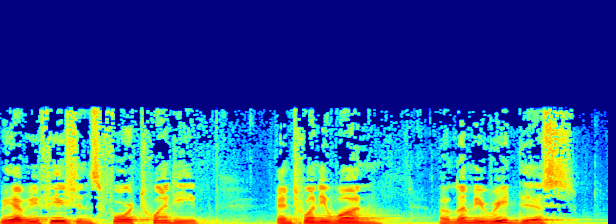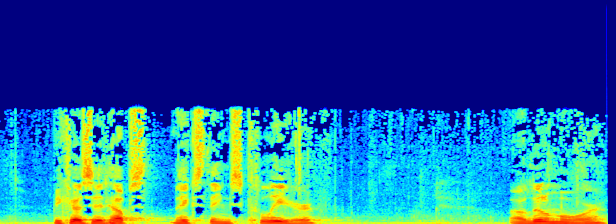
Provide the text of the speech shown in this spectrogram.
we have Ephesians 4:20 and 21. Uh, let me read this because it helps makes things clear a little more,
